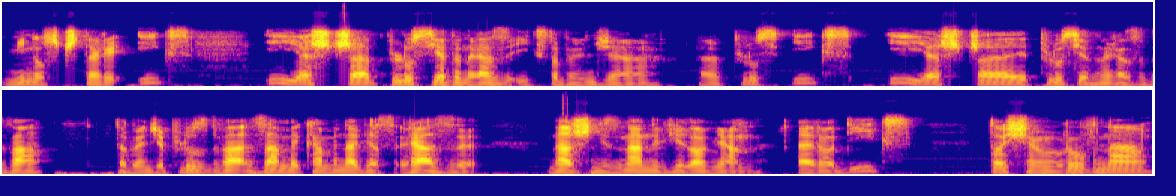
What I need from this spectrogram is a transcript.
minus 4x i jeszcze plus 1 razy x to będzie e, plus x. I jeszcze plus 1 razy 2 to będzie plus 2. Zamykamy nawias razy nasz nieznany wielomian r od x. To się równa. e,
